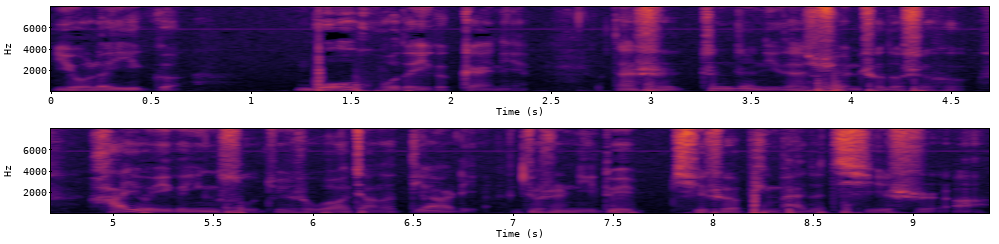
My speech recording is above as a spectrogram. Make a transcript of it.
有了一个模糊的一个概念。但是真正你在选车的时候，还有一个因素就是我要讲的第二点，就是你对汽车品牌的歧视啊。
